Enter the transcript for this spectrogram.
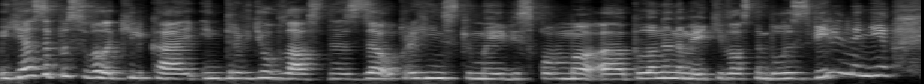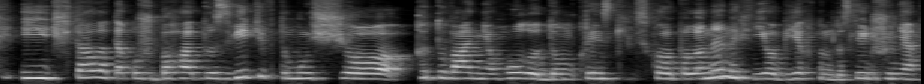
я записувала кілька інтерв'ю власне з українськими військовими е, полоненими, які власне були звільнені, і читала також багато звітів, тому що катування голодом українських військовополонених є об'єктом дослідження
